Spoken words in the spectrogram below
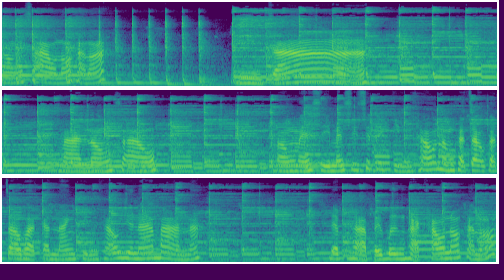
น้องสาวเนาะค่ะเนาะนี่จ้าบ้านน้องสาวของแม่สีแม่สีจะไปกินข้าวนำข้าเจ้าข้าเจ้าผักกันนั่งกินข้าวอยู่หน้าบ้านนะเดี๋ยวพาไปเบิงผักเขาเนาะค่ะเนาะ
